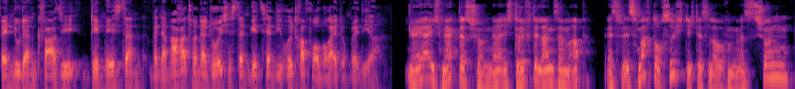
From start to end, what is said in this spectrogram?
wenn du dann quasi demnächst dann, wenn der Marathon ja durch ist, dann geht's ja in die Ultra-Vorbereitung bei dir. Ja, ja, ich merke das schon, ne? Ich drifte langsam ab. Es, es macht auch süchtig, das Laufen. Es ist schon,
